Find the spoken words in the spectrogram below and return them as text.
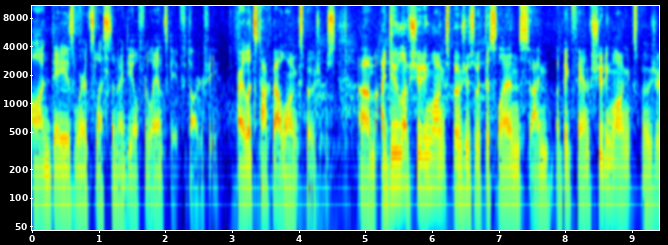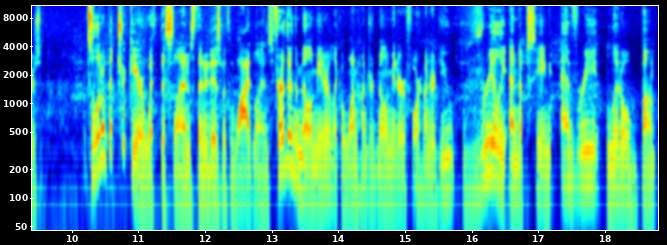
on days where it's less than ideal for landscape photography. All right, let's talk about long exposures. Um, I do love shooting long exposures with this lens. I'm a big fan of shooting long exposures. It's a little bit trickier with this lens than it is with a wide lens. Further in the millimeter, like a 100 millimeter or 400, you really end up seeing every little bump,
